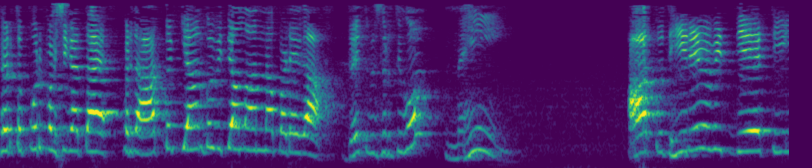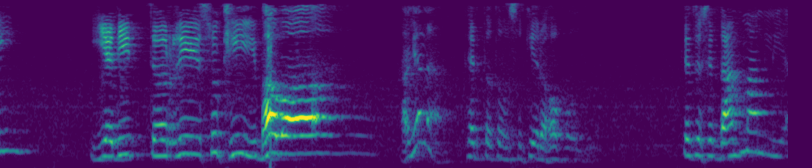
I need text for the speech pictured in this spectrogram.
फिर तो पूर्व पक्षी कहता है, फिर तो आत्मज्ञान को विद्या मानना पड़ेगा द्वैत विश्रुति को नहीं। आत्मधीरे विद्येति, यदि तरी सुखी भव। आ गया ना? फिर तो तुम सुखी रहो बोल दिया। तो सिद्धांत मान लिया।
